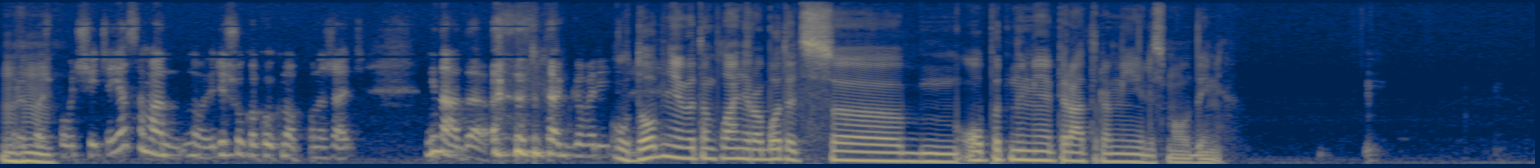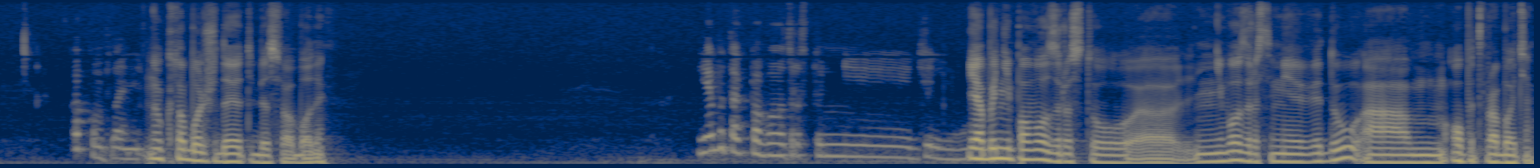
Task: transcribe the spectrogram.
которое Мгм. хочешь получить. А я сама ну, решу, какую кнопку нажать. Не надо так говорить. Удобнее в этом плане работать с э, опытными операторами или с молодыми? В каком плане? Ну, кто больше дает тебе свободы? Я бы так по возрасту не делила. Я бы не по возрасту, э, не возраст имею в виду, а опыт в работе.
